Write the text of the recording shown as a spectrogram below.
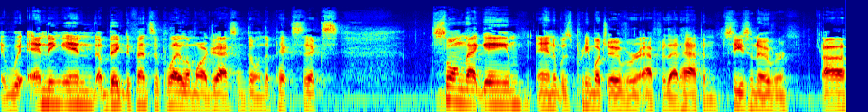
ending in a big defensive play. Lamar Jackson throwing the pick six. Swung that game, and it was pretty much over after that happened. Season over. Uh,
